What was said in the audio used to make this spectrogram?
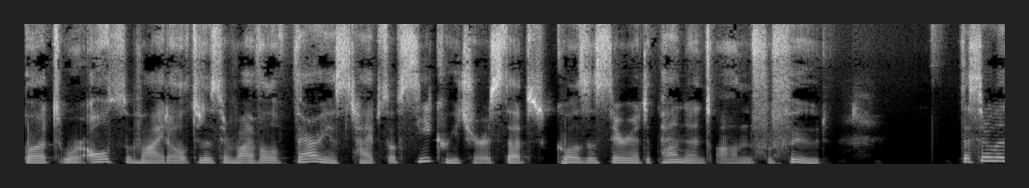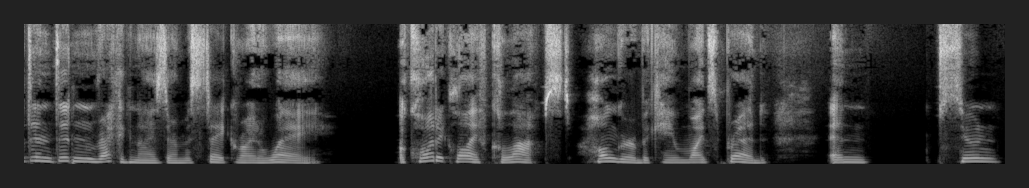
but were also vital to the survival of various types of sea creatures that Quilza syria dependent on for food. The Sirlidin didn't recognize their mistake right away. Aquatic life collapsed, hunger became widespread, and soon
